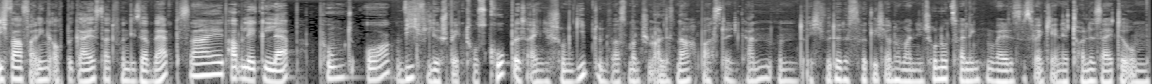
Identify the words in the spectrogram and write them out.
Ich war vor allen Dingen auch begeistert von dieser Website publiclab.org, wie viele Spektroskope es eigentlich schon gibt und was man schon alles nachbasteln kann und ich würde das wirklich auch nochmal in den Shownotes verlinken, weil das ist wirklich eine tolle Seite, um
